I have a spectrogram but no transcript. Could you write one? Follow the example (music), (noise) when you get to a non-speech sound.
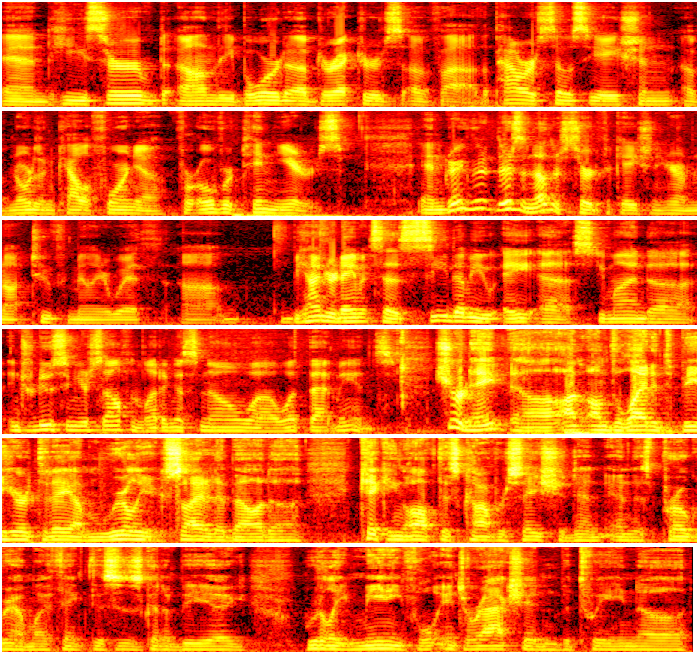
and he served on the board of directors of uh, the Power Association of Northern California for over 10 years. And Greg, there's another certification here I'm not too familiar with. Uh, behind your name it says CWAS. Do you mind uh, introducing yourself and letting us know uh, what that means? Sure, Nate. Uh, I'm, I'm, delighted to be here today. I'm really excited about uh, kicking off this conversation and, and, this program. I think this is going to be a really meaningful interaction between uh,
